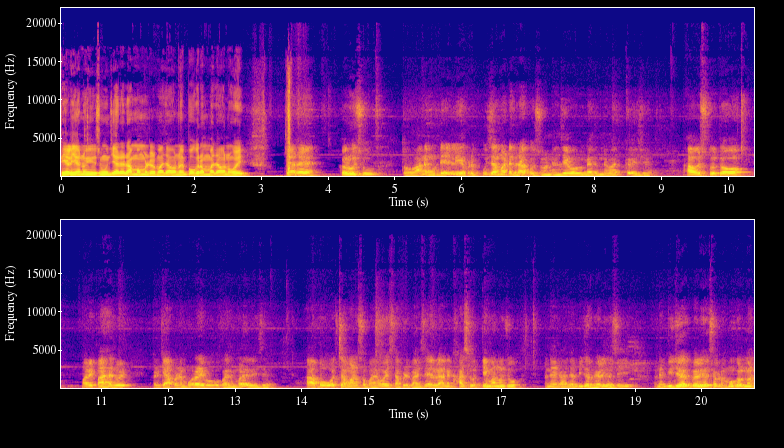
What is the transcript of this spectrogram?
ભેળિયાનો યુઝ હું જ્યારે રામા મંડળમાં જવાનું હોય, પ્રોગ્રામમાં જવાનું હોય, ત્યારે કરું છું. તો આને હું ડેલી આપણે પૂજા માટે જ રાખું છું. અને જે ઓલું મેં તમને વાત કરી છે, આ વસ્તુ તો મારી પાસે જ હોય, કારણ કે આપણને મોરારી બાપુ પાસે મળેલી છે. આ બહુ ઓછા માણસો પાસે હોય છે આપણી પાસે, એટલે આને ખાસ લકી માનું છું. અને એક આજે બીજો ભેળિયો છે એ અને બીજો એક ભેળિયો છે આપણે મોગલમાં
